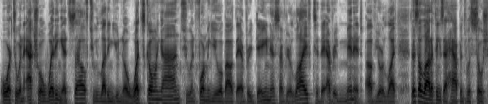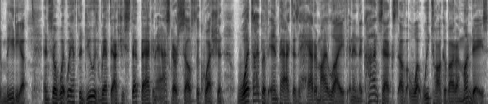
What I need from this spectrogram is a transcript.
or to an actual wedding itself to letting you know what's going on to informing you about the everydayness of your life to the every minute of your life. There's a lot of things that happens with social media. And so what we have to do is we have to actually step back and ask ourselves the question, what type of impact has it had in my life and in the context of what we talk about on Mondays?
